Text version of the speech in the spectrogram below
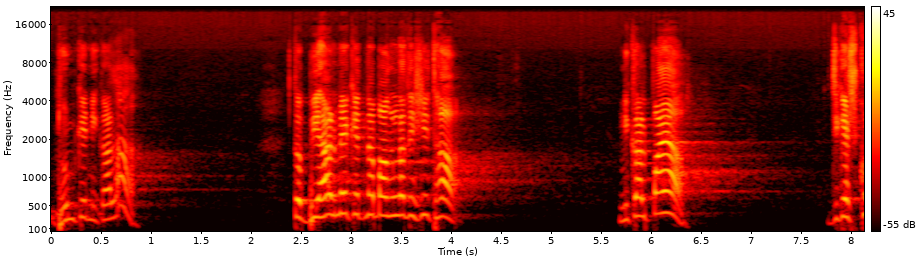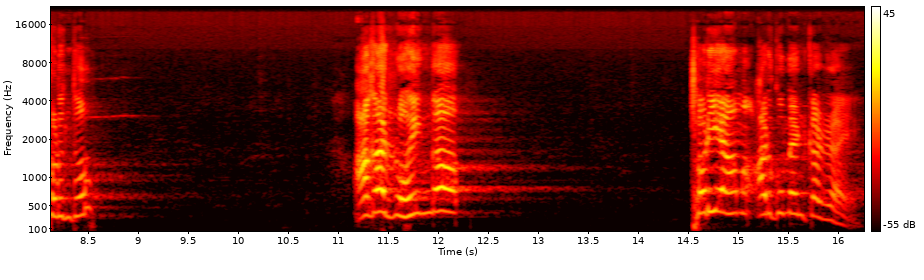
ढूंढ के निकाला तो बिहार में कितना बांग्लादेशी था निकाल पाया जिज्ञेस करूं तो अगर रोहिंगा छोड़िए हम आर्गुमेंट कर रहे हैं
